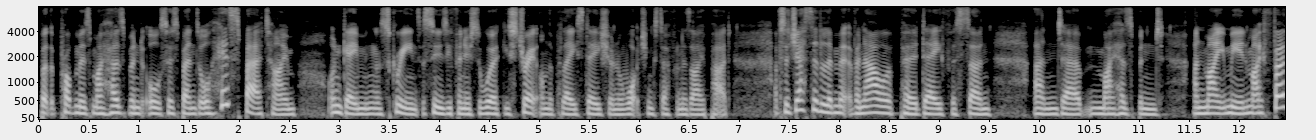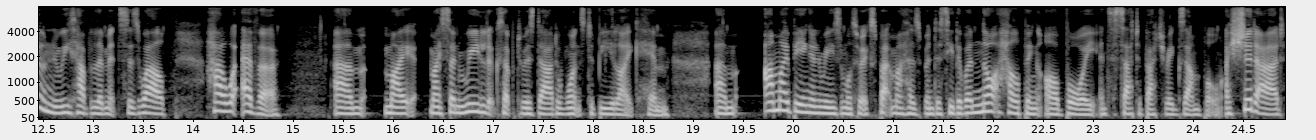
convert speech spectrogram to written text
but the problem is my husband also spends all his spare time on gaming and screens. As soon as he finishes the work, he's straight on the PlayStation and watching stuff on his iPad. I've suggested a limit of an hour per day for son and uh, my husband and my me and my phone. We have limits as well. However, um, my my son really looks up to his dad and wants to be like him. Um, am I being unreasonable to expect my husband to see that we're not helping our boy and to set a better example? I should add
